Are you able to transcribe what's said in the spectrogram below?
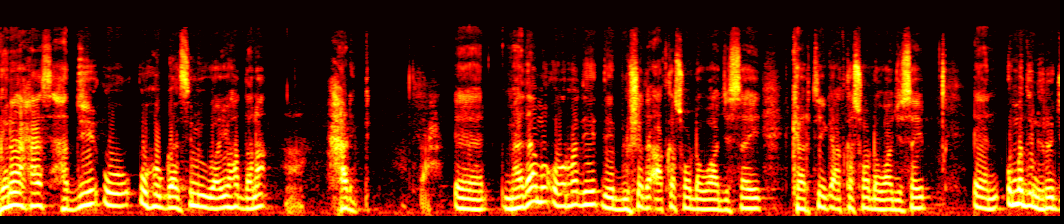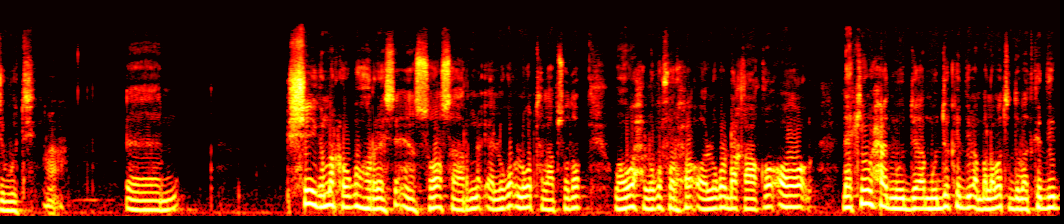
Ganaaxaas haddii uu u hogaansami waayo haddana xadhig maadaama ururadii dee bulshada aad ka soo dhawaajisay kaartiga aad ka soo dhawaajisay ummaddan reer jabuuti shayga marka ugu horeysa een soo saarno ee lagu tallaabsado waa wax lagu farxo oo lagu dhaqaaqo oo laakiin waxaad moodaa muddo kadib ama laba toddobaad kadib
